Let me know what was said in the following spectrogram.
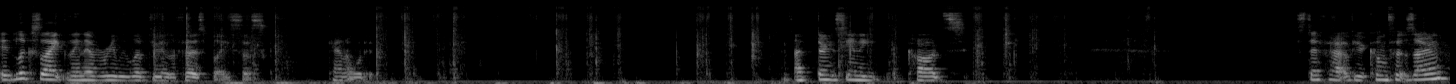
it looks like they never really loved you in the first place. That's kind of what it. I don't see any cards. Step out of your comfort zone.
